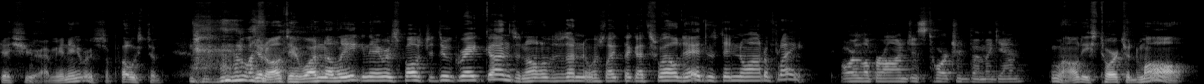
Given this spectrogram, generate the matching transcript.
this year. I mean, they were supposed to, you know, they won the league and they were supposed to do great guns, and all of a sudden it was like they got swelled heads and didn't know how to play. Or LeBron just tortured them again. Well, he's tortured them all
